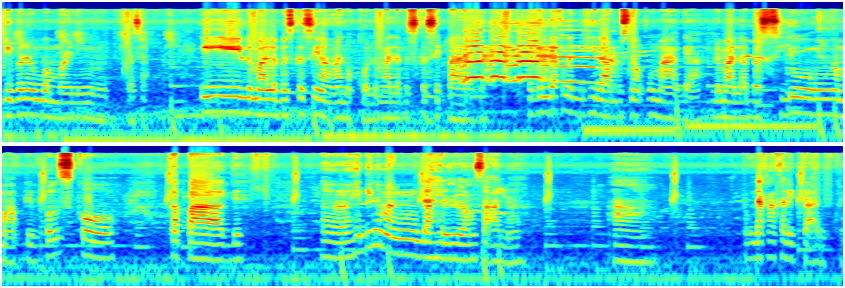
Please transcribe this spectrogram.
di ba nang morning routine kasi i lumalabas kasi ng ano ko lumalabas kasi pag pag hindi ako naghihilamos ng umaga lumalabas yung mga pimples ko kapag uh, hindi naman dahil lang sa ano ah uh, pag nakakaligtaan ko.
